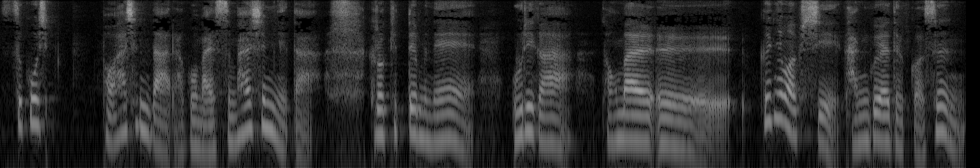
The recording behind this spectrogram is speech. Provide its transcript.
쓰고 싶어 하신다라고 말씀하십니다. 그렇기 때문에 우리가 정말 끊임없이 간구해야 될 것은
